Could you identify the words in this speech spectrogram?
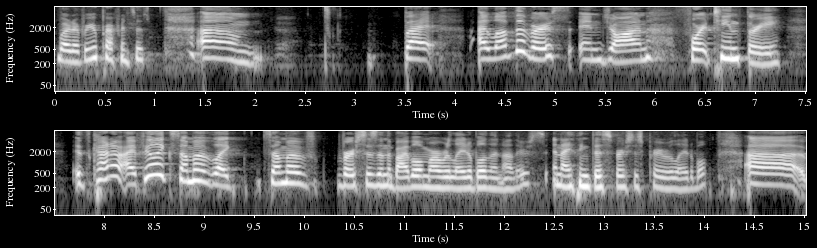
whatever your preference is. Um, but I love the verse in John 14, 3. It's kind of, I feel like some of like some of verses in the Bible are more relatable than others, and I think this verse is pretty relatable. Uh,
